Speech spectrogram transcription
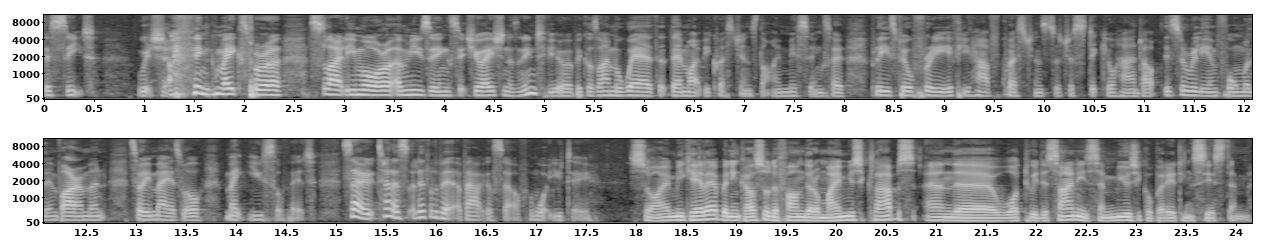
this seat, which I think makes for a slightly more amusing situation as an interviewer because I'm aware that there might be questions that I'm missing. So please feel free if you have questions to just stick your hand up. It's a really informal environment, so we may as well make use of it. So tell us a little bit about yourself and what you do. So I'm Michele Benincaso, the founder of Mind Music Labs, and uh, what we design is a music operating system.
